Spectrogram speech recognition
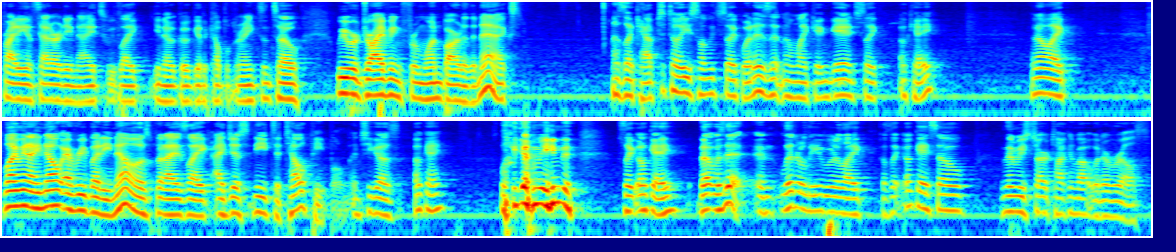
Friday and Saturday nights. We'd like you know go get a couple drinks, and so we were driving from one bar to the next. I was like, have to tell you something. She's like, what is it? And I'm like, I'm gay. And she's like, okay. And I'm like, well, I mean, I know everybody knows, but I was like, I just need to tell people. And she goes, okay. Like, I mean, it's like, okay, that was it. And literally, we were like, I was like, okay, so. And then we started talking about whatever else.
